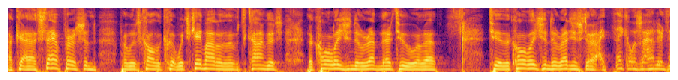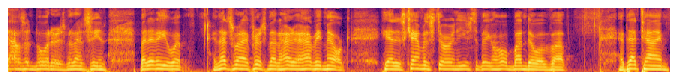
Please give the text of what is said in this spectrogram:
a, a staff person for what's called, the, which came out of the Congress, the Coalition to, uh, to uh, to the coalition to register. I think it was hundred thousand voters, but that seemed. But anyway, and that's when I first met Harvey, Milk. He had his camera store, and he used to bring a whole bundle of. Uh, at that time,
